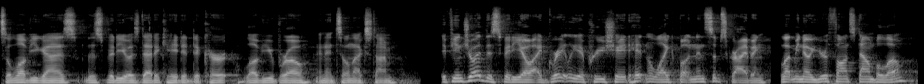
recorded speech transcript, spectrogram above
So love you guys. This video is dedicated to Kurt. Love you, bro. And until next time. If you enjoyed this video, I'd greatly appreciate hitting the like button and subscribing. Let me know your thoughts down below.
